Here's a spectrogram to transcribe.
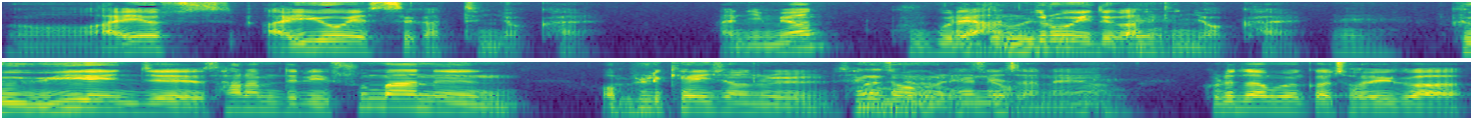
어, iOS, iOS 같은 역할 아니면 구글의 안드로이드. 안드로이드, 같은 네. 역할 네. 그 위에 이제 사람들이 수많은 어플리케이션을 생성을 만들어내죠. 해내잖아요. 네. 그러다 보니까 저희가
